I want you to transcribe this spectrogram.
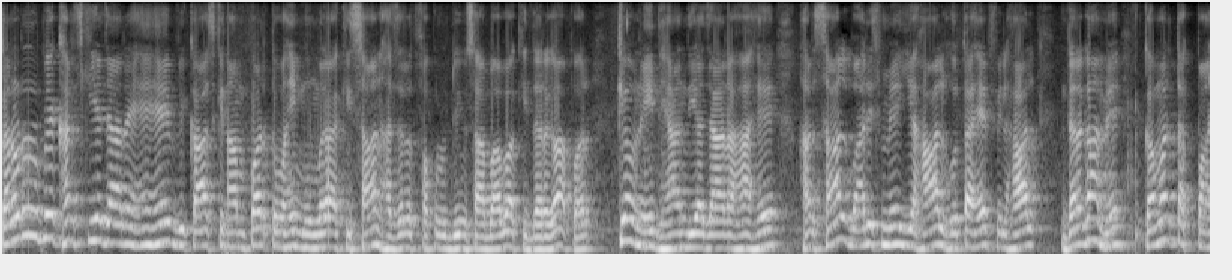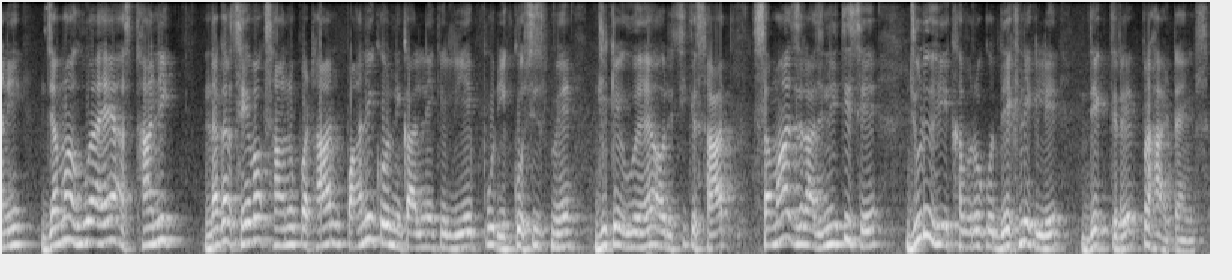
करोड़ों रुपए खर्च किए जा रहे हैं विकास के नाम पर तो वहीं मुमरा किसान हज़रत फ़खरुद्दीन शाह बाबा की दरगाह पर क्यों नहीं ध्यान दिया जा रहा है? हर साल बारिश में यह हाल होता है। फ़िलहाल दरगाह में कमर तक पानी जमा हुआ है। स्थानिक नगर सेवक सानू पठान पानी को निकालने के लिए पूरी कोशिश में जुटे हुए हैं और इसी के साथ समाज राजनीति से जुड़ी हुई खबरों को देखने के लिए देखते रहे प्रहार टाइम्स।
